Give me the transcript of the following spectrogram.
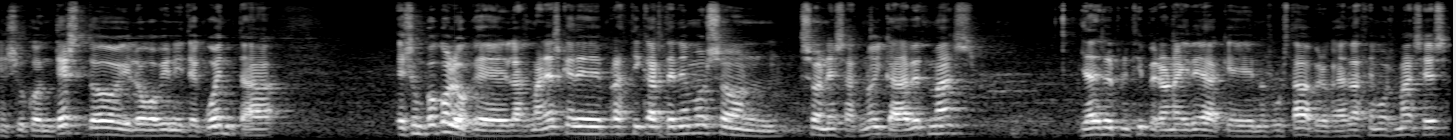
en su contexto y luego viene y te cuenta. Es un poco lo que las maneras que de practicar tenemos son, son esas, ¿no? Y cada vez más, ya desde el principio era una idea que nos gustaba, pero cada vez la hacemos más, es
